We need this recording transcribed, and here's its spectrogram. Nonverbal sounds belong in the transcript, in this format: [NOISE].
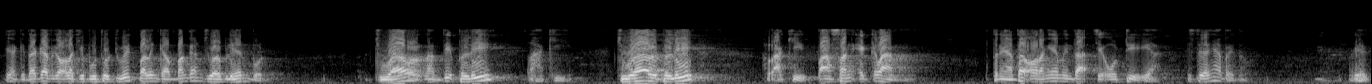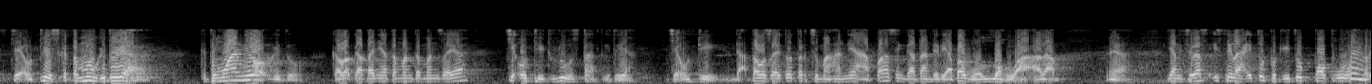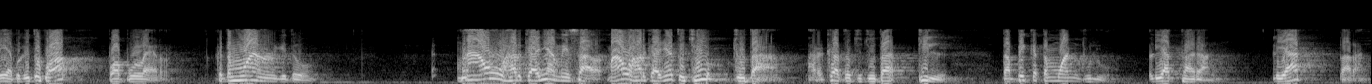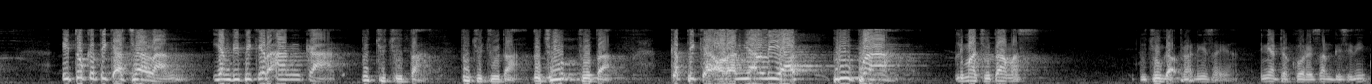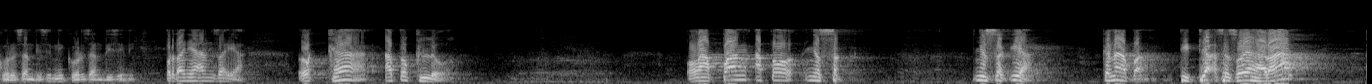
Ya kita kan kalau lagi butuh duit paling gampang kan jual beli handphone. Jual nanti beli lagi. Jual beli lagi, pasang iklan. Ternyata orangnya minta COD ya. Istilahnya apa itu? Ya, COD ketemu gitu ya. Ketemuan yuk gitu. Kalau katanya teman-teman saya COD dulu Ustaz gitu ya. COD. Enggak tahu saya itu terjemahannya apa, singkatan dari apa, wallahu a'lam. Ya. Yang jelas istilah itu begitu populer ya, begitu po populer. Ketemuan gitu. Mau harganya misal, mau harganya 7 juta. Harga 7 juta, deal. Tapi ketemuan dulu. Lihat barang. Lihat barang. Itu ketika jalan, yang dipikir angka 7 juta. 7 juta. 7 juta. Ketika orangnya lihat, berubah. 5 juta mas. 7 nggak berani saya. Ini ada goresan di sini, goresan di sini, goresan di sini. Pertanyaan saya, lega atau gelo? lapang atau nyesek? Nyesek ya. Kenapa? Tidak sesuai hara,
